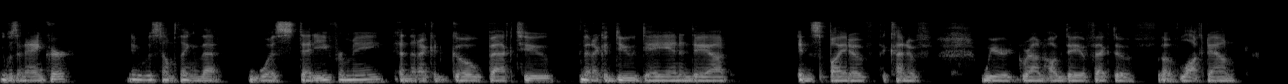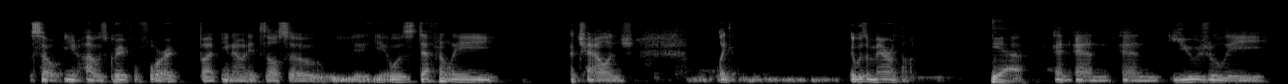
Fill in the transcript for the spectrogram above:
it was an anchor. It was something that was steady for me and that I could go back to, that I could do day in and day out in spite of the kind of weird Groundhog Day effect of, of lockdown. So, you know, I was grateful for it, but, you know, it's also, it was definitely a challenge. Like, it was a marathon. Yeah. And, and, and usually,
